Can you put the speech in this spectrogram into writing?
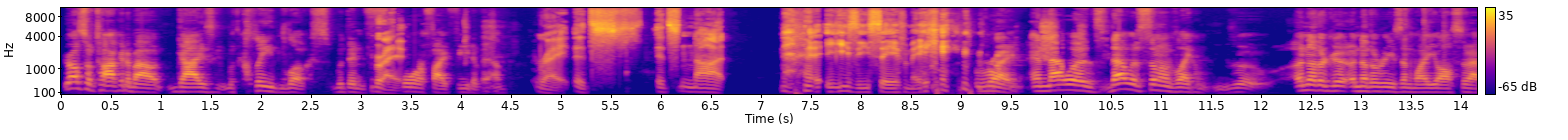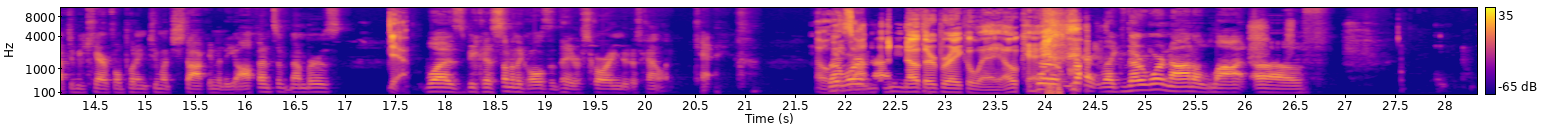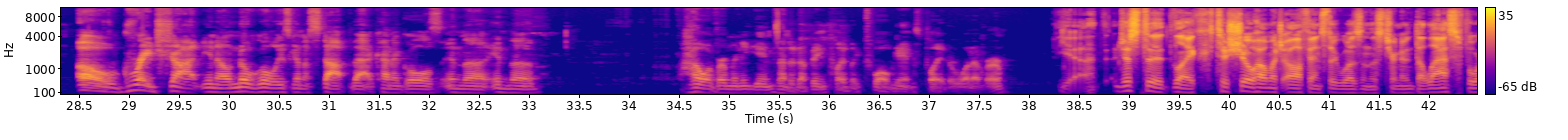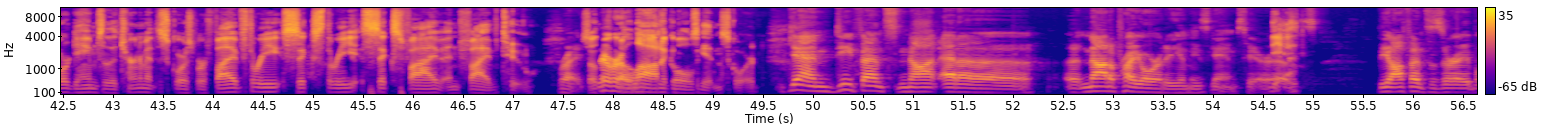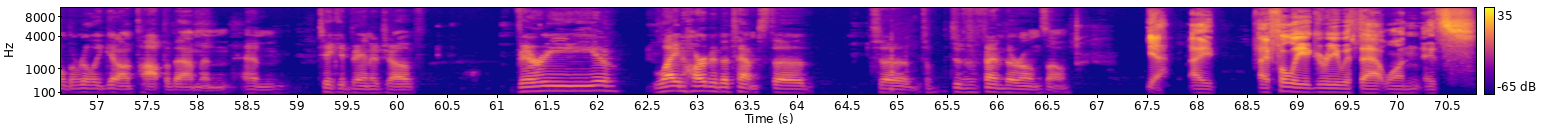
you're also talking about guys with clean looks within Right. four or five feet of him. right. It's it's not easy save making. right and that was that was some of like the- another good another reason why you also have to be careful putting too much stock into the offensive numbers Yeah. was because some of the goals that they were scoring they're just kind of like okay Oh, There he's were- on another breakaway. Okay. There- right, like there were not a lot of oh, great shot, you know, no goalie's gonna stop that kind of goals in the in the however many games ended up being played, like twelve games played or whatever. Yeah, just to like to show how much offense there was in this tournament. The last four games of the tournament, the scores were 5-3, 6-3, 6-5 and 5-2. Right. So there were a lot of goals getting scored. again, defense not at a, uh not a priority in these games here. Yeah. The offenses are able to really get on top of them and and take advantage of very lighthearted attempts to to to, to defend their own zone. I I fully agree with that one. It's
